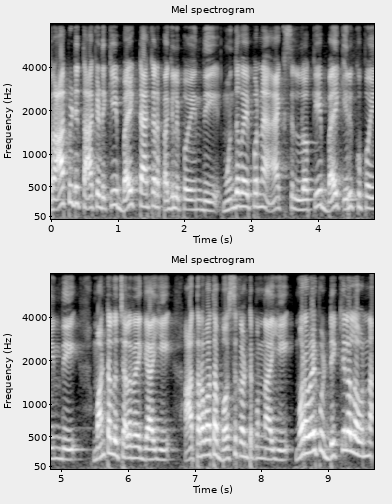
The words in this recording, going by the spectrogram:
రాపిడి తాకిడికి బైక్ ట్యాంకర్ పగిలిపోయింది. ముందు వైపున్న యాక్సిల్లోకి బైక్ ఇరుక్కుపోయింది. మంటలు చెలరేగాయి. ఆ తర్వాత బస్సు కంటుకున్నాయి. మరోవైపు డిక్కీలలో ఉన్న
